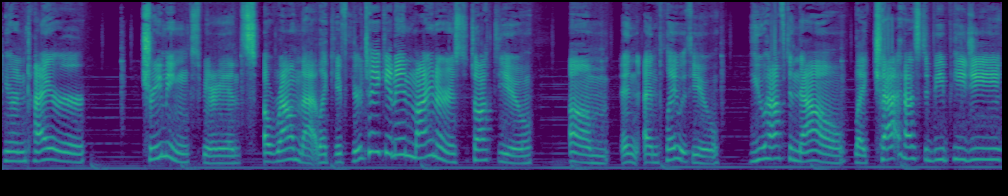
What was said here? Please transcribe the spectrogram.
your entire streaming experience around that like if you're taking in minors to talk to you um and and play with you you have to now like chat has to be pg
